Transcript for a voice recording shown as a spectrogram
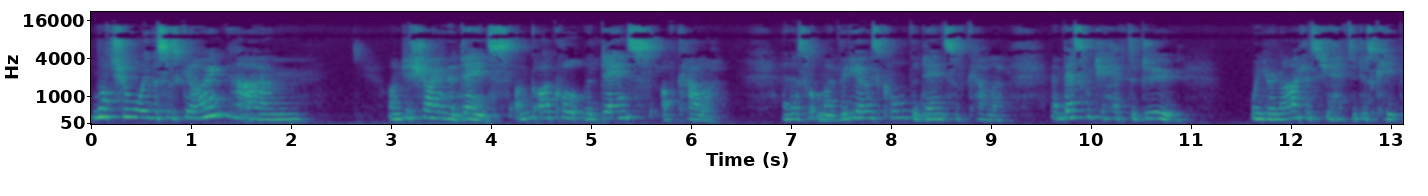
Not sure where this is going. Um, I'm just showing the dance. I'm, I call it the dance of colour. And that's what my video is called, the dance of colour. And that's what you have to do. When you're an artist, you have to just keep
